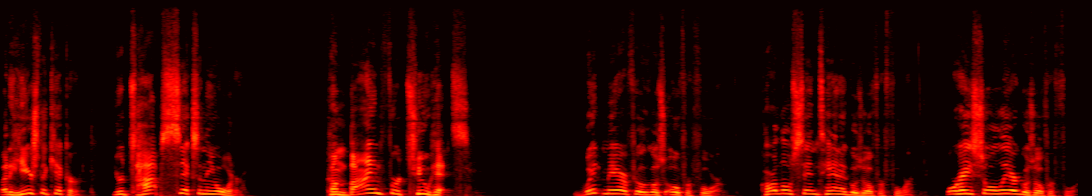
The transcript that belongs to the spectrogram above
But here's the kicker your top six in the order combined for two hits. Whit Merrifield goes 0 for 4. Carlos Santana goes 0 for 4. Jorge Soler goes 0 for 4.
